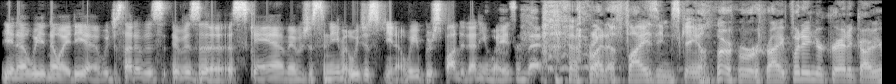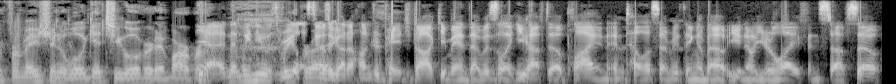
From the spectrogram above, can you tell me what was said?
You know we had no idea. We just thought it was it was a, a scam. It was just an email. We just you know we responded anyways and then right a phishing scam. Right put in your credit card information and we'll get you over to barbara. Yeah and then we knew it was real as right. soon as we got a hundred page document that was like you have to apply and, and tell us everything about you know your life and stuff. So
